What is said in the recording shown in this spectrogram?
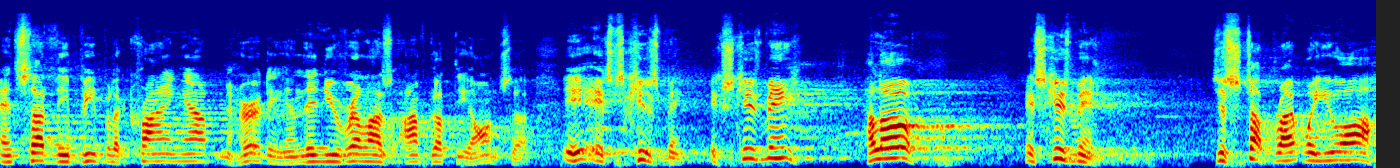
and suddenly people are crying out and hurting, and then you realize, I've got the answer. I, excuse me. Excuse me? Hello? Excuse me. Just stop right where you are.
